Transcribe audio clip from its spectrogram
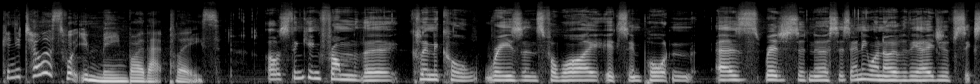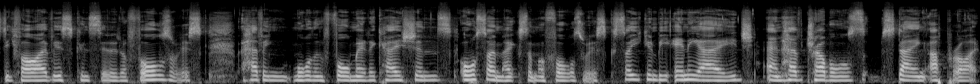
Can you tell us what you mean by that, please? I was thinking from the clinical reasons for why it's important as registered nurses, anyone over the age of 65 is considered a falls risk. Having more than four medications also makes them a falls risk. So you can be any age and have troubles staying upright.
